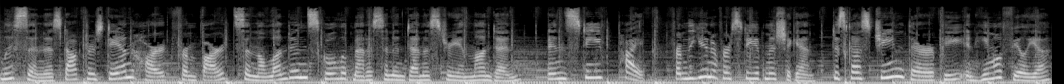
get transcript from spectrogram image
Listen as doctors Dan Hart from Barts and the London School of Medicine and Dentistry in London and Steve Pipe from the University of Michigan discuss gene therapy in hemophilia,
